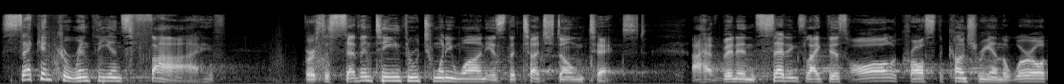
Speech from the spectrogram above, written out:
2 Corinthians 5, verses 17 through 21 is the touchstone text. I have been in settings like this all across the country and the world,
